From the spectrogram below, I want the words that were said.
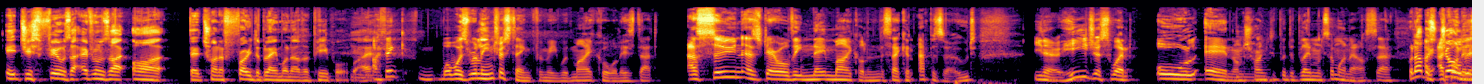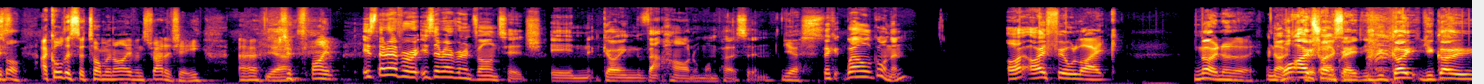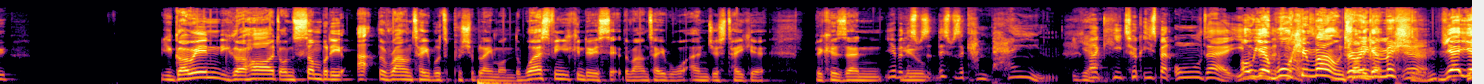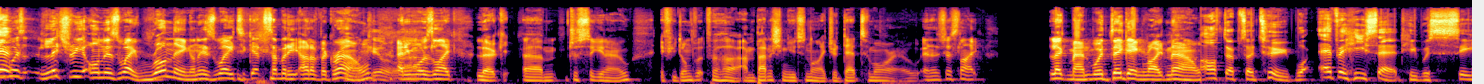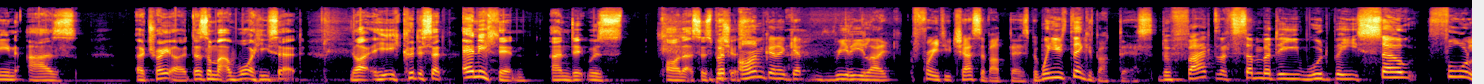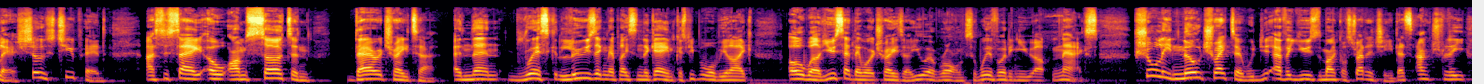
it just feels like everyone's like, oh, they're trying to throw the blame on other people, right? I think what was really interesting for me with Michael is that as soon as Geraldine named Michael in the second episode, you know, he just went all in on trying to put the blame on someone else. Uh, Well, that was I, I call John as this, well. I call this a Tom and Ivan strategy. Uh, Yeah. Just fine. Is there ever is there ever an advantage in going that hard on one person? yes. Bec- well, go on then. I, I feel like no, no, no. No, what I was good, I trying to say, you go, you go, you go in, you go hard on somebody at the round table to push the blame on. The worst thing you can do is sit at the round table and just take it, because then Yeah, but you. this was this was a campaign. Yeah. Like he took he spent all day. even oh yeah, during the walking task- round trying During to the get. mission, Yeah, yeah. he was literally on his way, running on his way to get somebody out of the ground, kill and he that. was like, "Look, um, just so you know, if you don't vote for her, I'm banishing you tonight. You're dead tomorrow." And it's just like, "Look, man, we're digging right now." After episode two, whatever he said, he was seen as a traitor. It doesn't matter what he said. Like he, he could have said anything, and it was, oh, that's suspicious. But. I'm gonna get really like free to chest about this. But when you think about this, the fact that somebody would be so foolish, so stupid, as to say, "Oh, I'm certain they're a traitor," and then risk losing their place in the game because people will be like, "Oh, well, you said they were a traitor. You were wrong, so we're voting you up next." Surely, no traitor would ever use the Michael strategy. That's actually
